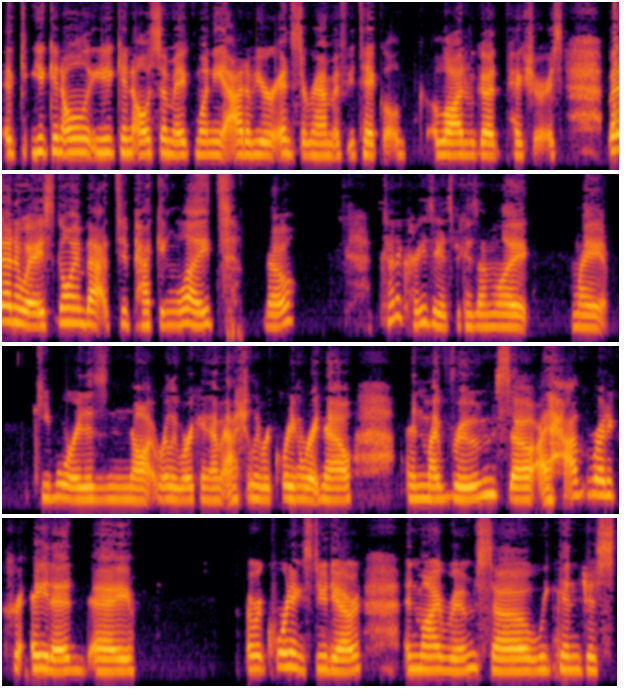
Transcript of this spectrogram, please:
it, you can only you can also make money out of your Instagram if you take a, a lot of good pictures. But anyways, going back to packing light, no, it's kind of crazy. It's because I'm like my keyboard is not really working. I'm actually recording right now in my room, so I have already created a a recording studio in my room so we can just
